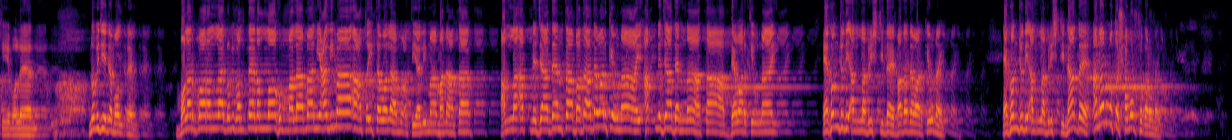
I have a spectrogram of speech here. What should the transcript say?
কে বলেন? নবীজি এটা বলতেন। বলার পর আল্লাহ নবী বলতেন মানাতা। আল্লাহ আপনি যা দেন তা বাধা দেওয়ার কেউ নাই, আপনি যা দেন না তা দেওয়ার কেউ নাই। এখন যদি আল্লাহ বৃষ্টি দেয়, বাধা দেওয়ার কেউ নাই। এখন যদি আল্লাহ বৃষ্টি না দেয়, আনার মতো সামর্থ্য কারও নাই নবীজি বলতেন আল্লাহুম্মা লা মানি আলিমা আতাইতা ওয়ালা মুতি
